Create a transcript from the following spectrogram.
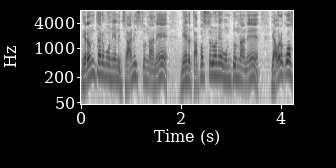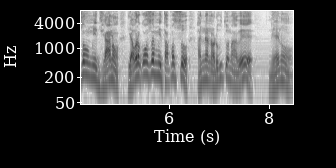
నిరంతరము నేను ధ్యానిస్తున్నానే నేను తపస్సులోనే ఉంటున్నానే ఎవరి కోసం మీ ధ్యానం ఎవరి కోసం మీ తపస్సు అని నన్ను అడుగుతున్నావే? నేను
